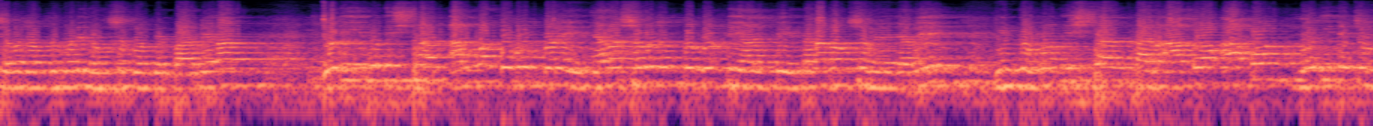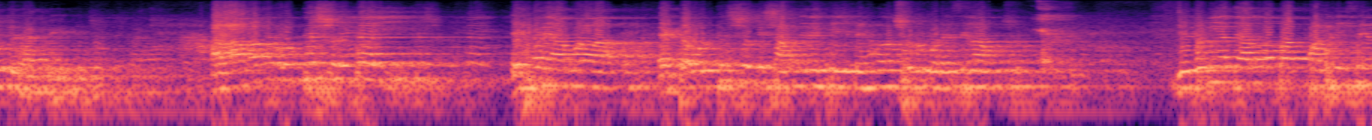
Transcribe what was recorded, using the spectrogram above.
ষড়যন্ত্র করে ধ্বংস করতে পারবে না। যদি এই প্রতিষ্ঠান আল্লাহ কবুল করে, যারা ষড়যন্ত্র করতে আসবে, তারা ধ্বংস হয়ে যাবে। কিন্তু প্রতিষ্ঠান তার আপন গতিতে চলতে থাকবে। আর আমাদের উদ্দেশ্য এটাই এখানে আমরা একটা উদ্দেশ্যকে সামনে রেখে মেহনত শুরু করেছিলাম। যে দুনিয়াতে আল্লাহ পাক পাঠিয়েছেন,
